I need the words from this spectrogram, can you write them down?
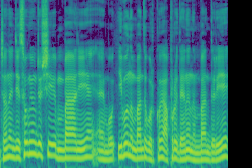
저는 이제 송영주 씨 음반이 뭐 이번 음반도 그렇고요. 앞으로 내는 음반들이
